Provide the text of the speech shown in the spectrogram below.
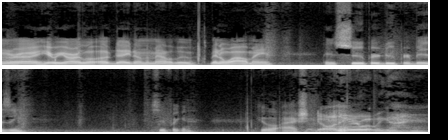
Alright, here we are, a little update on the Malibu. It's been a while, man. Been super duper busy. See if we can get a little action going here. What we got here.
